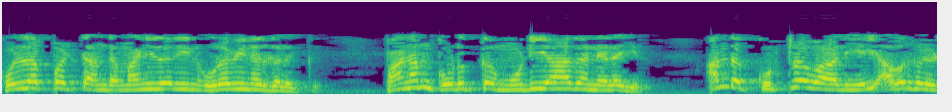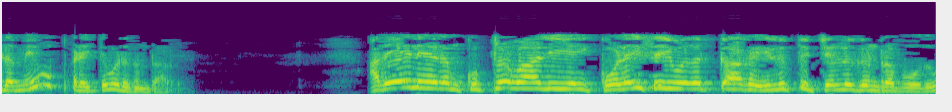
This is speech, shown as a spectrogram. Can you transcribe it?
கொல்லப்பட்ட அந்த மனிதரின் உறவினர்களுக்கு பணம் கொடுக்க முடியாத நிலையில் அந்த குற்றவாளியை அவர்களிடமே ஒப்படைத்து விடுகின்றார்கள். அதே நேரம் குற்றவாளியை கொலை செய்வதற்காக இழுத்துச் செல்லுகின்ற போது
